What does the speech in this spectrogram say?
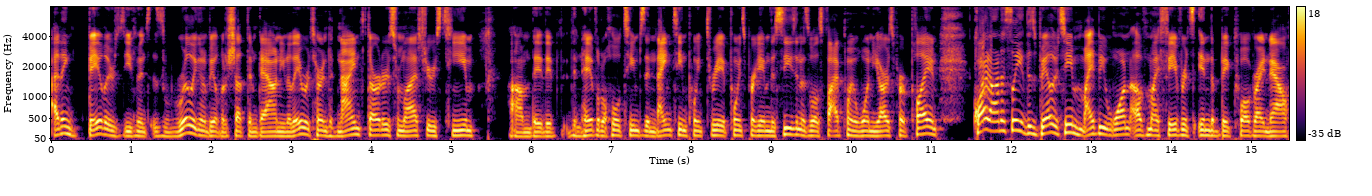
I think Baylor's defense is really going to be able to shut them down. You know, they returned to nine starters from last year's team. Um, they, they've been able to hold teams to 19.38 points per game this season, as well as 5.1 yards per play. And quite honestly, this Baylor team might be one of my favorites in the Big 12 right now.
